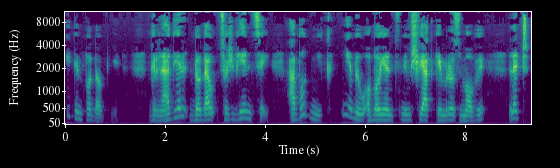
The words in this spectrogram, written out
i tym podobnie. Grenadier dodał coś więcej, a budnik nie był obojętnym świadkiem rozmowy, lecz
